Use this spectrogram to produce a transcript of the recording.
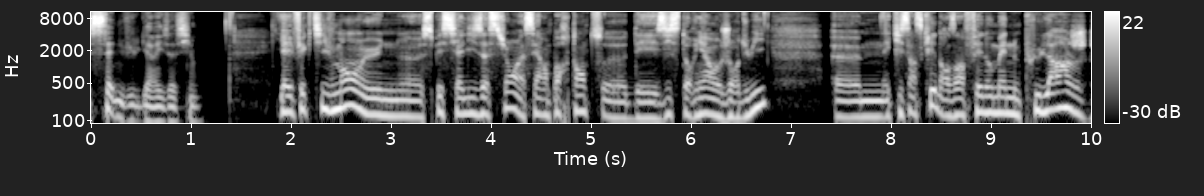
saine vulgarisation. Il y a effectivement une spécialisation assez importante des historiens aujourd'hui. Euh, et qui s'inscrit dans un phénomène plus large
